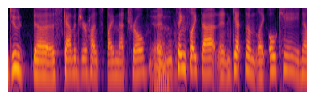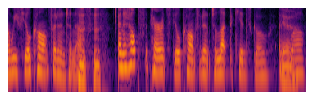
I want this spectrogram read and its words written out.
do uh, scavenger hunts by metro and things like that and get them like okay now we feel confident enough and it helps the parents feel confident to let the kids go as Yeah. well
